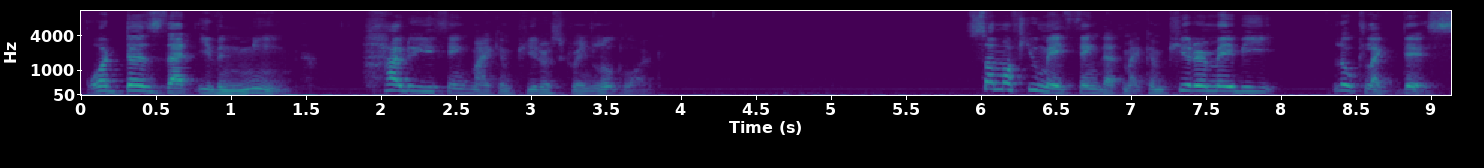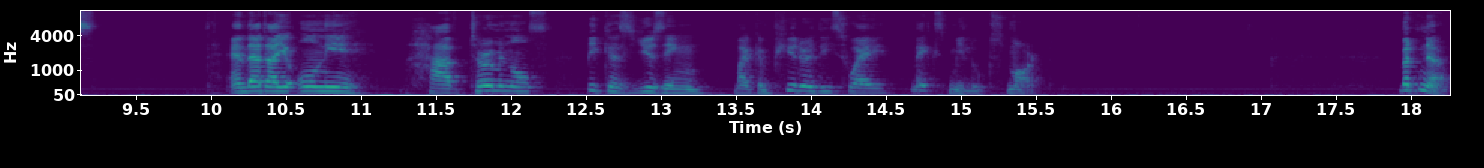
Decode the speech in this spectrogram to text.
what does that even mean? How do you think my computer screen look like? Some of you may think that my computer maybe look like this, and that I only have terminals because using my computer this way makes me look smart. But no,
